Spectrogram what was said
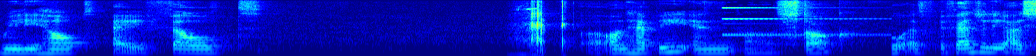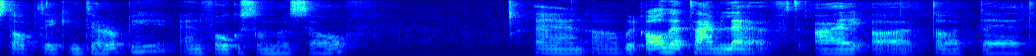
really helped. I felt uh, unhappy and uh, stuck. Eventually I stopped taking therapy and focused on myself. And uh, with all that time left, I uh, thought that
